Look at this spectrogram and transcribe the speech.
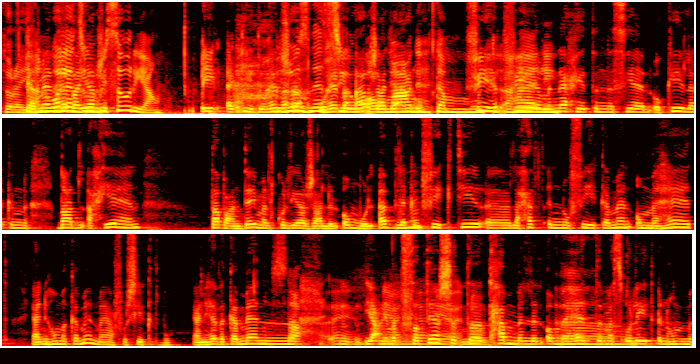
ثريا كمان يعني ولدوا بسوريا إيه أكيد وهذا بجوز نسيوا أو ما عاد اهتموا في في. من ناحية النسيان أوكي لكن بعض الأحيان طبعا دائما الكل يرجع للأم والأب لكن في كتير آه لاحظت إنه فيه كمان أمهات يعني هم كمان ما يعرفوش يكتبوا يعني هذا كمان صح. يعني, يعني ما تستطيعش هي إنه تحمل الأمهات آه. آه. مسؤولية إنهم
